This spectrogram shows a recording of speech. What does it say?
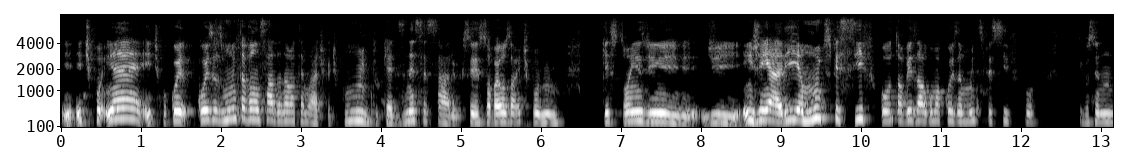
E, e, tipo, é, e, tipo coi- coisas muito avançadas na matemática, tipo, muito, que é desnecessário, que você só vai usar, tipo, em questões de, de engenharia muito específico, ou talvez alguma coisa muito específico que você não-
